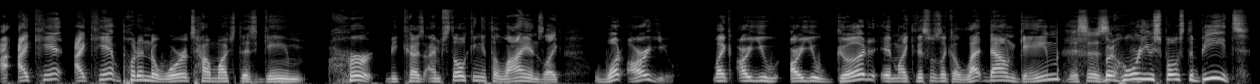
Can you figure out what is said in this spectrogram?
I, I can't I can't put into words how much this game hurt because I'm still looking at the Lions. Like, what are you? Like, are you are you good? And like this was like a letdown game. This is But who are you supposed to beat?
